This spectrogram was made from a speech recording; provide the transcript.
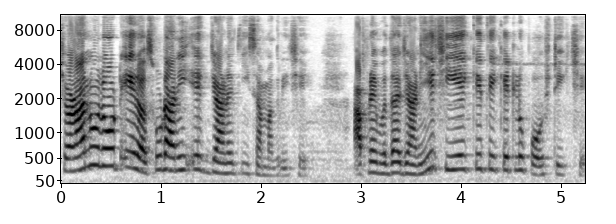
ચણાનો લોટ એ રસોડાની એક જાણીતી સામગ્રી છે. આપણે બધા જાણીએ છીએ કે તે કેટલું પૌષ્ટિક છે.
